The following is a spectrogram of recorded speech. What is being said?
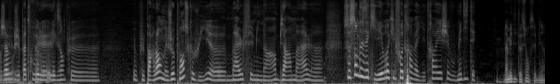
J'avoue que j'ai pas trouvé l'exemple le plus parlant, mais je pense que oui, euh, mal, féminin, bien, mal. euh, ce sont des équilibres qu'il faut travailler. Travaillez chez vous, méditez. La méditation, c'est bien.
